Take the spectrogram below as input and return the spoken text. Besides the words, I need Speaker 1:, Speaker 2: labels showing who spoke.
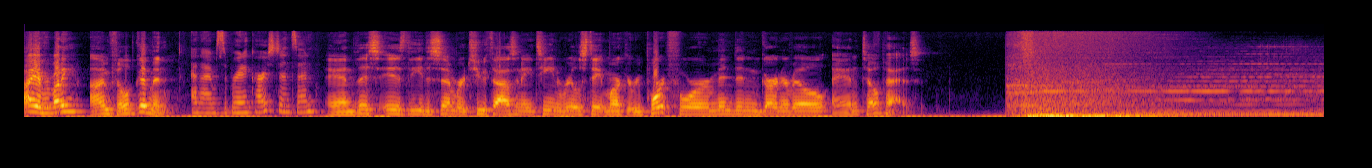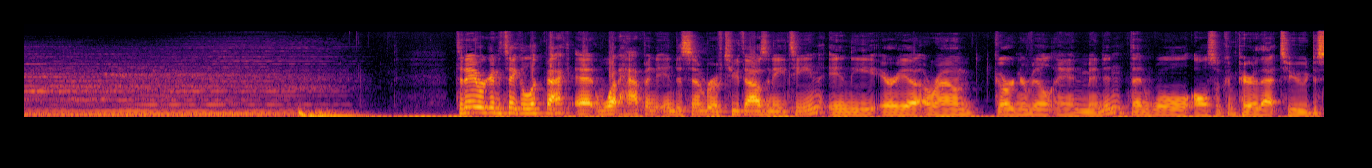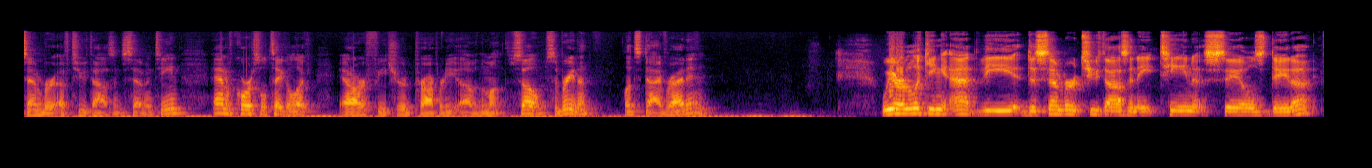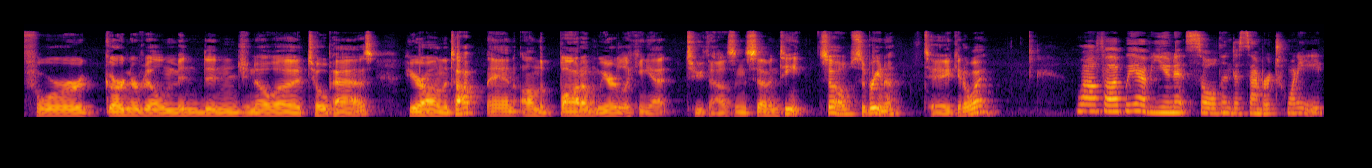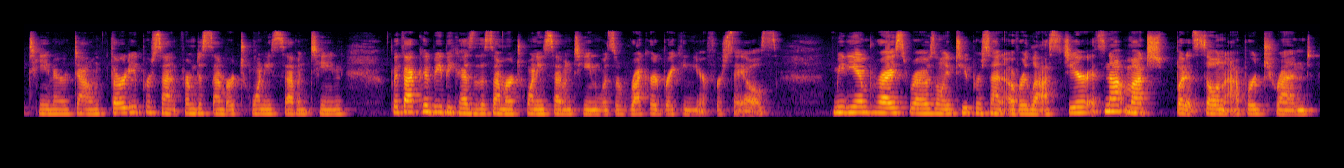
Speaker 1: Hi, everybody. I'm Philip Goodman,
Speaker 2: And I'm Sabrina Karstensen.
Speaker 1: and this is the December 2018 Real Estate Market Report for Minden, Gardnerville, and Topaz. Today we're going to take a look back at what happened in December of 2018 in the area around Gardnerville and Minden. Then we'll also compare that to December of 2017. And of course, we'll take a look at our featured property of the month. So, Sabrina, let's dive right in. We are looking at the December 2018 sales data for Gardnerville, Minden, Genoa, Topaz here on the top, and on the bottom we are looking at 2017. So, Sabrina, take it away.
Speaker 2: Well, Philip, we have units sold in December 2018 are down 30% from December 2017, but that could be because the summer 2017 was a record breaking year for sales. Median price rose only 2% over last year. It's not much, but it's still an upward trend.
